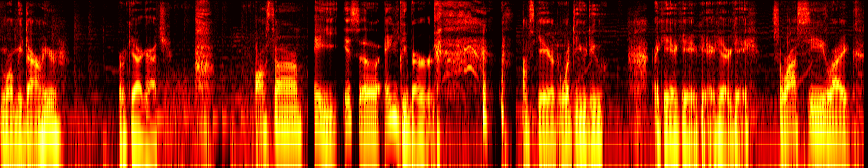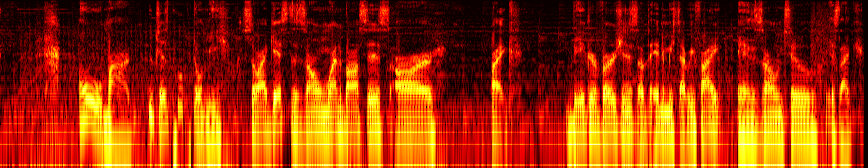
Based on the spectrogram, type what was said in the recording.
You want me down here? Okay, I got you. Awesome. Hey, it's a Angry Bird. I'm scared. What do you do? Okay, okay, okay, okay, okay. So I see like, oh my, you just pooped on me. So I guess the zone one bosses are like bigger versions of the enemies that we fight. And zone two is like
